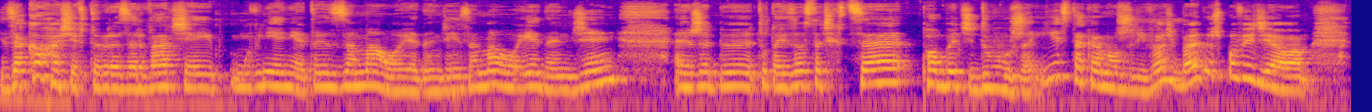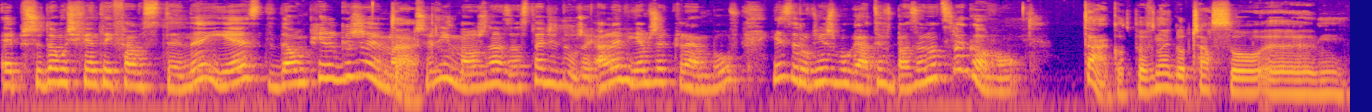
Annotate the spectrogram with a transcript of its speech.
zakocha się w tym rezerwacie i mówi, nie, nie, to jest za mało jeden dzień, za mało jeden dzień, e, żeby tutaj zostać, chce pobyć dłużej. Jest taka możliwość, bo jak już powiedziałam, przy domu świętej Faustyny jest dom pielgrzyma, Tak. czyli można zostać dłużej. Ale wiem, że Klębów jest również bogaty w bazę noclegową. Tak, od pewnego czasu ym,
